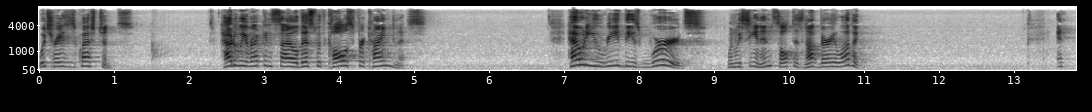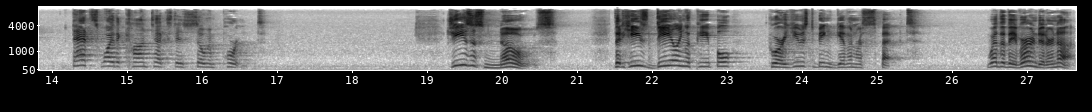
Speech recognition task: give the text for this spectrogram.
Which raises questions. How do we reconcile this with calls for kindness? How do you read these words when we see an insult is not very loving? And that's why the context is so important. Jesus knows that he's dealing with people who are used to being given respect, whether they've earned it or not.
